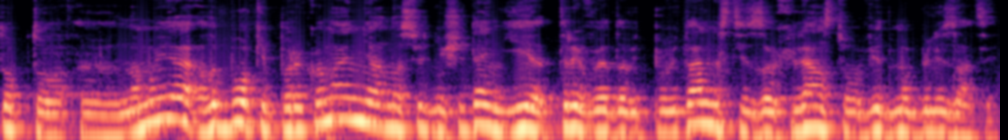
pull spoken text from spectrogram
Тобто, е, на моє глибоке переконання, на сьогоднішній день є три види відповідальності за ухилянство від мобілізації.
